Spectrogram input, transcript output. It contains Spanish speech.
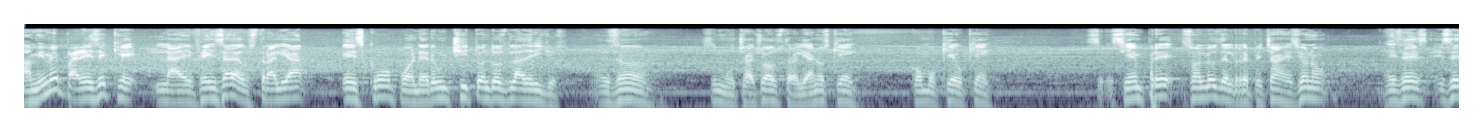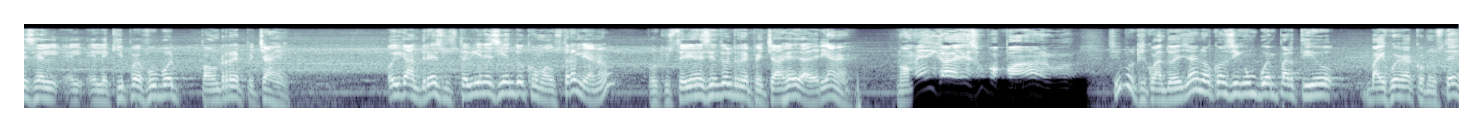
A mí me parece que la defensa de Australia es como poner un chito en dos ladrillos. Eso, esos muchachos australianos que, como que o qué. Sie- Siempre son los del repechaje, ¿sí o no? Ese es, ese es el, el- el equipo de fútbol para un repechaje. Oiga, Andrés, usted viene siendo como Australia, ¿no? Porque usted viene siendo el repechaje de Adriana. No me diga eso, papá. Sí, porque cuando ella no consigue un buen partido, va y juega con usted.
